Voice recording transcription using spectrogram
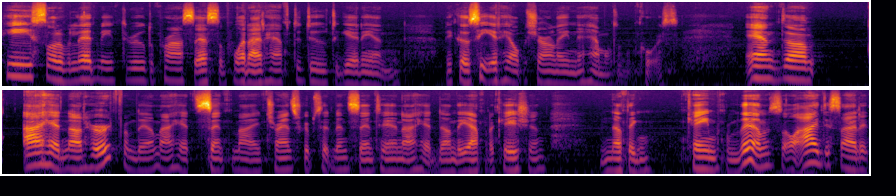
He sort of led me through the process of what I'd have to do to get in because he had helped Charlayne and Hamilton, of course. And um, I had not heard from them. I had sent my transcripts had been sent in. I had done the application. Nothing came from them, so I decided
